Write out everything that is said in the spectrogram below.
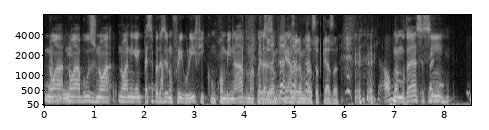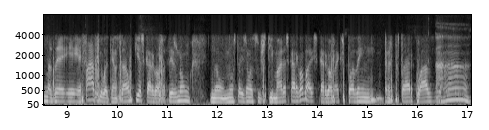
não, há, não há abusos, não há, não há ninguém que peça para trazer um frigorífico, um combinado, uma coisa fazer, assim do género. Fazer a mudança de casa. Não, uma mudança, sim. Mas é, é, é, fácil, atenção, que as cargobaceiras não, não, não estejam a subestimar as cargobikes. Cargobikes podem transportar quase ah.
